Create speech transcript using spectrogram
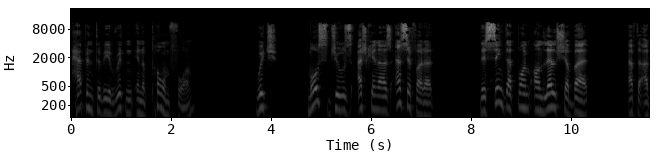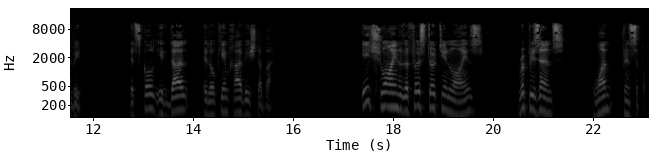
happen to be written in a poem form, which most Jews, Ashkenaz and Sepharad, they sing that poem on Lel Shabbat after Arbit. It's called Igdal Elokim Chai Each line of the first 13 lines represents one principle.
